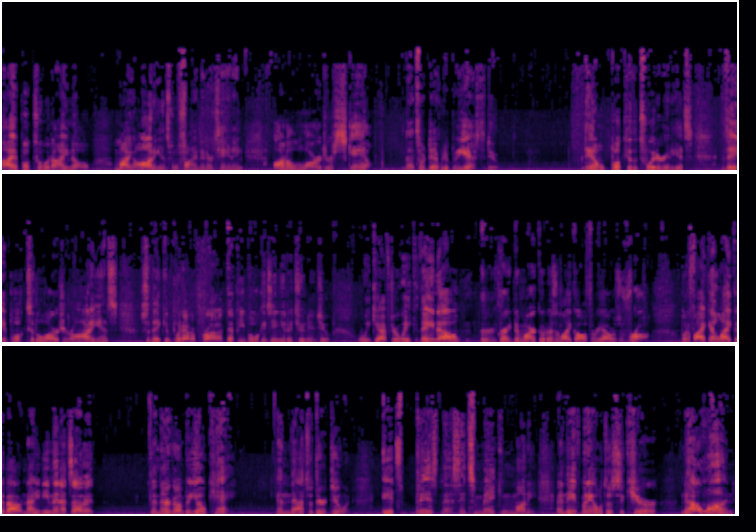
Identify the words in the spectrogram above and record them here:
I book to what I know my audience will find entertaining on a larger scale. That's what WWE has to do. They don't book to the Twitter idiots. They book to the larger audience so they can put out a product that people will continue to tune into week after week. They know Greg DeMarco doesn't like all three hours of Raw. But if I can like about 90 minutes of it, then they're going to be okay. And that's what they're doing. It's business, it's making money. And they've been able to secure not one,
